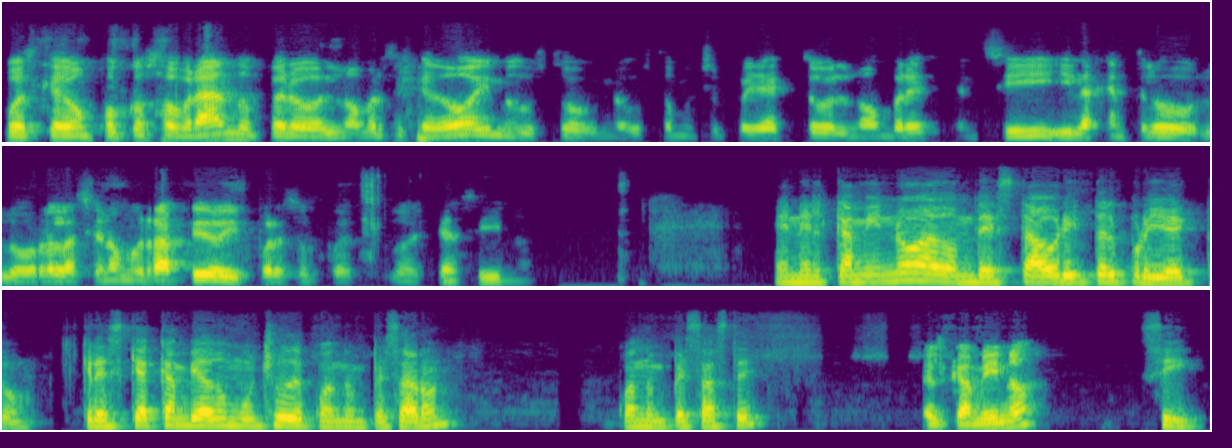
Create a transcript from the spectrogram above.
pues quedó un poco sobrando, pero el nombre se quedó y me gustó, me gustó mucho el proyecto, el nombre en sí y la gente lo, lo relaciona muy rápido y por eso pues lo dejé así, ¿no? En el camino a donde está ahorita el proyecto, ¿crees que ha cambiado mucho de cuando empezaron? ¿Cuando empezaste? ¿El camino? Sí.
